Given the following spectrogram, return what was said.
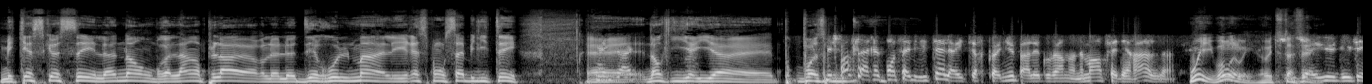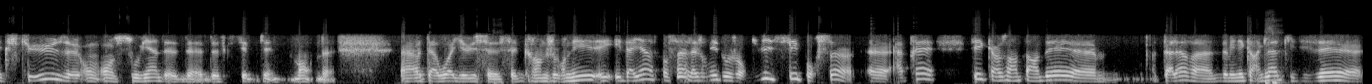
mais qu'est-ce que c'est? Le nombre, l'ampleur, le, déroulement, les responsabilités. Euh, donc, il y a... Y a mais je pense que la responsabilité, elle a été reconnue par le gouvernement fédéral. Oui, oui, oui, oui, tout à fait. Il y a eu des excuses. On, se souvient de, de, de ce qui s'est... Bon, à Ottawa, il y a eu cette grande journée. Et, d'ailleurs, c'est pour ça, la journée d'aujourd'hui, c'est pour ça. Euh, après, tu sais, quand j'entendais euh, tout à l'heure euh, Dominique Anglade qui disait,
